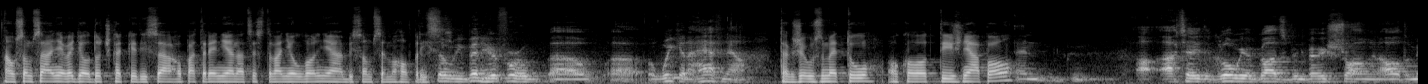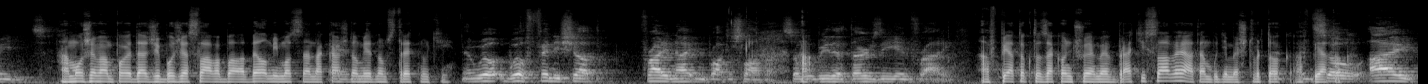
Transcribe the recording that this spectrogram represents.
A už som sa nevedel dočkať, kedy sa opatrenia na cestovanie uvoľnia, aby som sa mohol So prísť. we've been here for a, uh, a week and a half now, Takže už sme tu okolo týždňa a pol and a môžem vám povedať, že Božia sláva bola veľmi mocná na každom jednom stretnutí. and we'll we'll finish up Friday night in Bratislava. So we'll be there Thursday and Friday. A v piatok to zakončujeme v Bratislave a tam budeme štvrtok a v And piatok. so I,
